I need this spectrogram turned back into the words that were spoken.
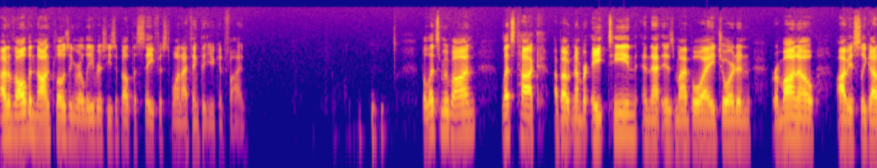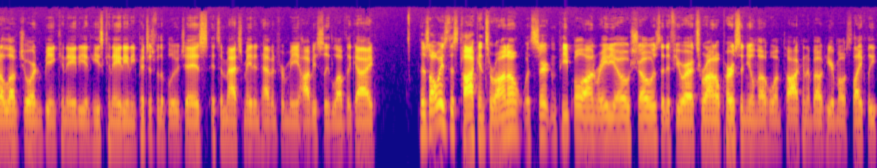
out of all the non-closing relievers. He's about the safest one I think that you can find. But let's move on. Let's talk about number 18, and that is my boy Jordan Romano. Obviously, gotta love Jordan being Canadian. He's Canadian. He pitches for the Blue Jays. It's a match made in heaven for me. Obviously, love the guy there's always this talk in Toronto with certain people on radio shows that if you are a Toronto person, you'll know who I'm talking about here most likely.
